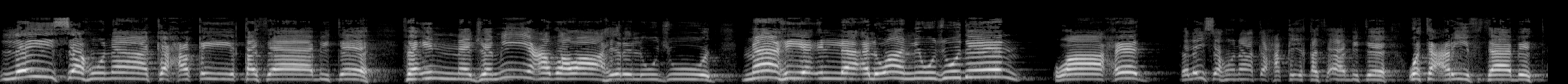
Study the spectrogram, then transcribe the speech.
ليس هناك حقيقة ثابتة. فإن جميع ظواهر الوجود ما هي إلا ألوان لوجود واحد. فليس هناك حقيقة ثابتة وتعريف ثابت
